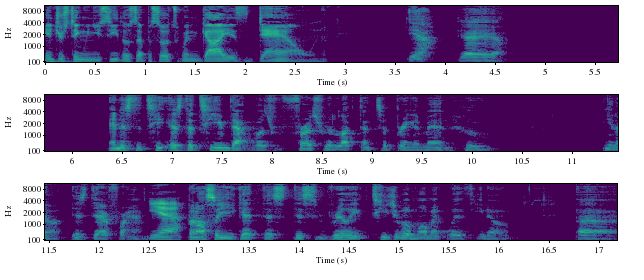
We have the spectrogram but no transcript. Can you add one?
interesting when you see those episodes when Guy is down. Yeah, yeah, yeah, yeah. And it's the te- it's the team that was first reluctant to bring him in, who, you know, is there for him. Yeah. But also, you get this this really teachable moment with you know, uh,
